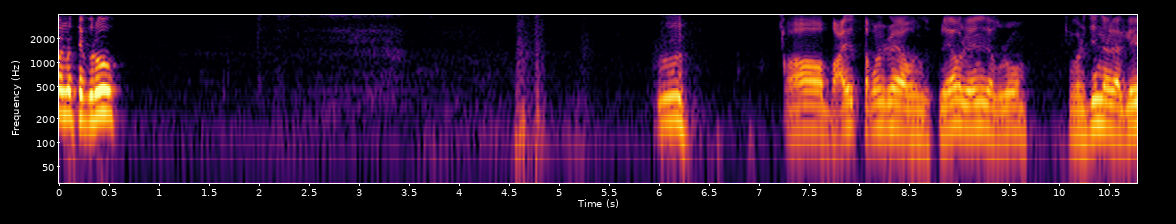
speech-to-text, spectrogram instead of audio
ಅನ್ನುತ್ತೆ ಗುರು. ಹ್ಞೂ ಆ, ಬಾಯಿ ತಗೊಂಡ್ರೆ ಒಂದು ಫ್ಲೇವರ್ ಏನಿದೆ ಗುರು? ಒರಿಜಿನಲ್ ಆಗಿ.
